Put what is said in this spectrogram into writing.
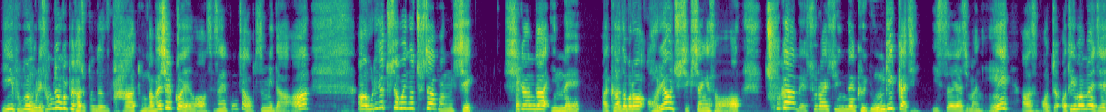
이 부분 우리 삼존부패 가족분들도 다 동감하실 거예요. 세상에 공짜는 없습니다. 아, 우리가 투자하고 있는 투자 방식, 시간과 인내, 아, 그와 더불어 어려운 주식시장에서 추가 매수를 할 수 있는 그 용기까지 있어야지만이 어, 어쩌, 어떻게 보면 이제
